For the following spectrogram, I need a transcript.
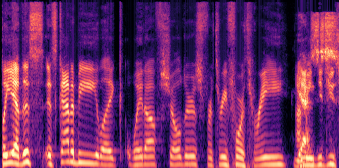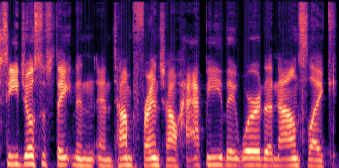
but yeah, this it's got to be like weight off shoulders for three four three. I mean, did you see Joseph Staten and, and Tom French how happy they were to announce like,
